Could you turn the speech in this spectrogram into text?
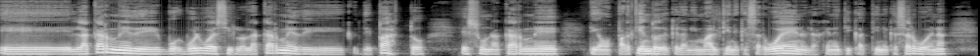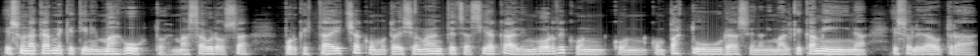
Eh, la carne de, vuelvo a decirlo, la carne de, de pasto es una carne digamos, partiendo de que el animal tiene que ser bueno y la genética tiene que ser buena, es una carne que tiene más gusto, es más sabrosa, porque está hecha como tradicionalmente se hacía acá, el engorde con, con, con pasturas, en animal que camina, eso le da otra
